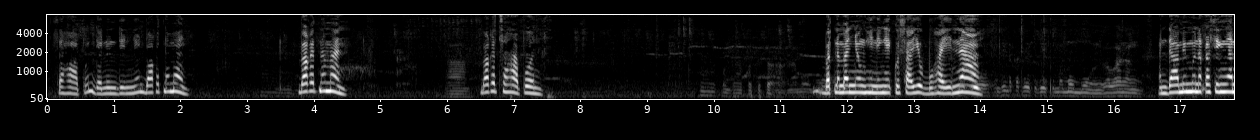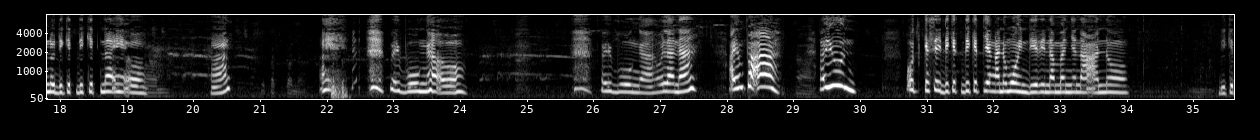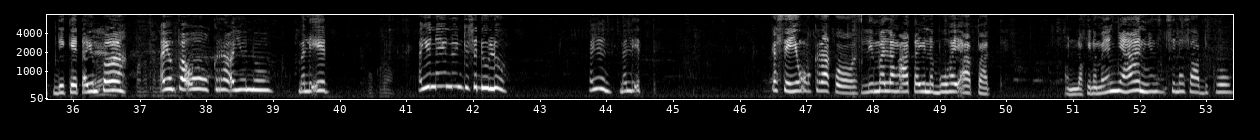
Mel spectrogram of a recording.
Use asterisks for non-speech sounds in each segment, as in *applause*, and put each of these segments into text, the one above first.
Sa hapon, ganun din yun. Bakit naman? Bakit naman? Ah, Bakit sa hapon? hapon dapat ito sa mo. Ba't naman yung hiningi ko sa'yo, buhay na. Hindi na kasi ito dito mamumunga. Gawa ng Ang dami mo na kasing ano, dikit-dikit na eh, oh. pan, Ha? Na. Ay, *laughs* may bunga, oh. May bunga. Wala na? Ayun pa, ah. Ah, Ayun. O, kasi dikit-dikit yung ano mo, hindi rin naman yan na ano. Dikit-dikit. Ayun pa. Ayun pa, oh, okra. Ayun, oh. Maliit. Ayun, ayun, ayun, doon sa dulo. Ayun, maliit. Kasi yung okra ko, lima lang ata yung nabuhay, apat. Ang laki naman yan, yan sinasabi ko.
